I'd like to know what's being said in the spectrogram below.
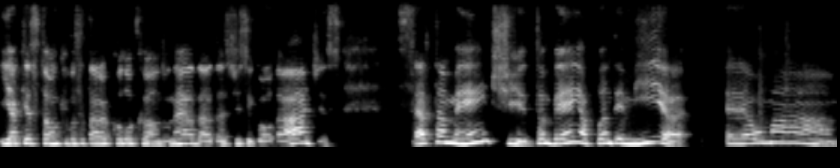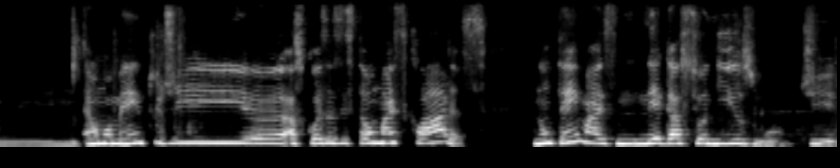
e a questão que você estava colocando, né, da, das desigualdades, certamente também a pandemia é uma é um momento de uh, as coisas estão mais claras. Não tem mais negacionismo de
